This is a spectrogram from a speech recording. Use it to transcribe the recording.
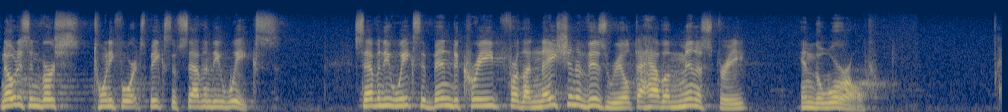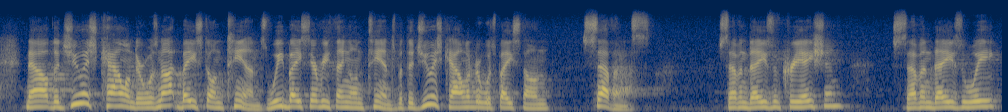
Notice in verse 24 it speaks of 70 weeks. 70 weeks have been decreed for the nation of Israel to have a ministry in the world. Now, the Jewish calendar was not based on tens. We base everything on tens, but the Jewish calendar was based on sevens. Seven days of creation, seven days a week,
